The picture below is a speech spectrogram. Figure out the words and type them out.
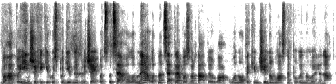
багато інших якихось подібних речей. От це головне, от на це треба звертати увагу. Воно таким чином власне повинно виглядати.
